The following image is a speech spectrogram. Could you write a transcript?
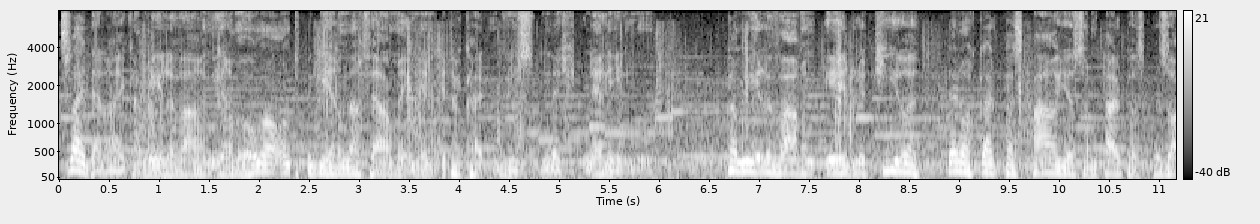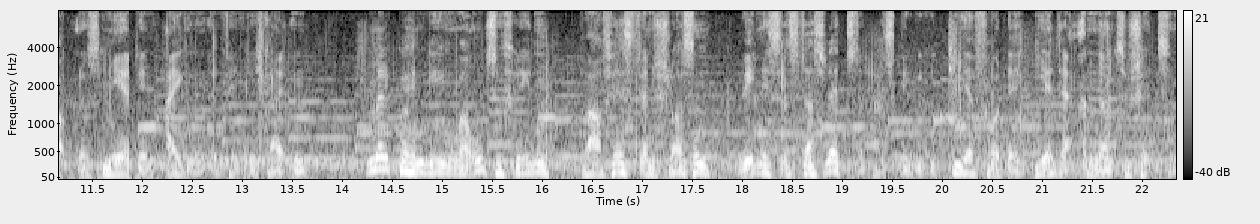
Zwei der drei Kamele waren ihrem Hunger und Begehren nach Wärme in den bitterkalten Wüstennächten erlegen. Kamele waren edle Tiere, dennoch galt Kasparius und Balthus Besorgnis mehr den eigenen Empfindlichkeiten. Melko hingegen war unzufrieden, war fest entschlossen, wenigstens das letzte passgängige Tier vor der Gier der anderen zu schützen.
